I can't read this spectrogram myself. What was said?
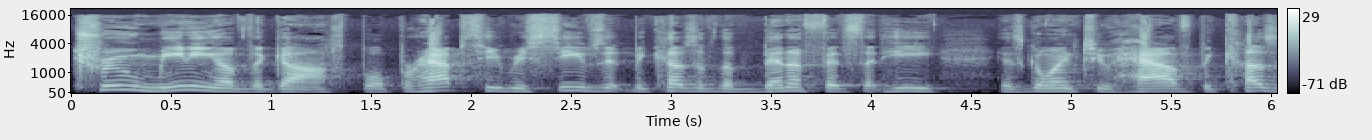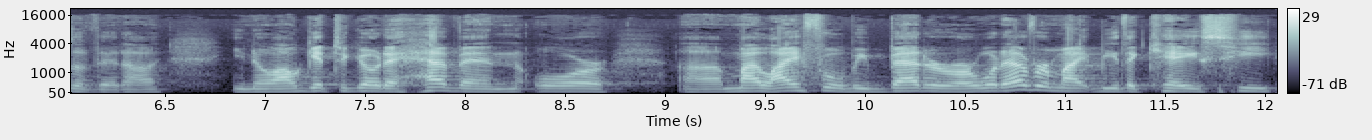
true meaning of the gospel. Perhaps he receives it because of the benefits that he is going to have because of it. Uh, you know, I'll get to go to heaven, or uh, my life will be better, or whatever might be the case. He,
